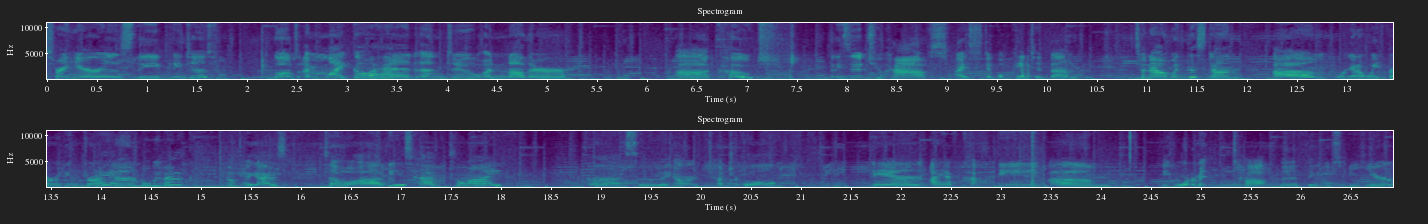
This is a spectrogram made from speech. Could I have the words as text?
This right here is the painted globes. I might go ahead and do another uh, coat. These are the two halves. I stipple painted them. So now with this done, um, we're gonna wait for everything to dry and we'll be back. Okay guys, so uh, these have dried. Uh, so they are touchable. And I have cut the, um, the ornament top, the thing that used to be here.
